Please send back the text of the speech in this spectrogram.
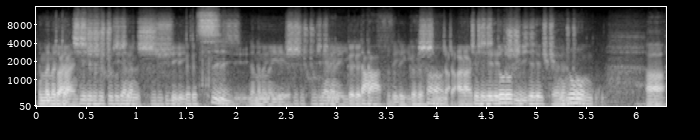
那么短期是出现了持续的一个刺激，那么也是出现了一个大幅的一个上涨，而这些都是一些权重股。啊，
